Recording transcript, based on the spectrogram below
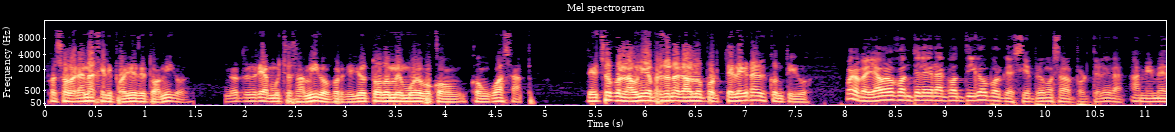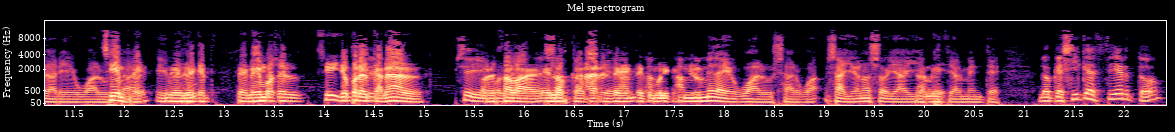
pues soberana gilipollez de tu amigo. No tendría muchos amigos porque yo todo me muevo con, con WhatsApp. De hecho, con la única persona que hablo por Telegram es contigo. Bueno, pero yo hablo con Telegram contigo porque siempre hemos hablado por Telegram. A mí me daría igual usar- Siempre. Desde que tenemos el... Sí, yo por el Sí. canal. Sí, porque- estaba en los canales de- comunicación. A, mí me da igual usar WhatsApp. O sea, yo no soy ahí A mí. especialmente. Lo que sí que es cierto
